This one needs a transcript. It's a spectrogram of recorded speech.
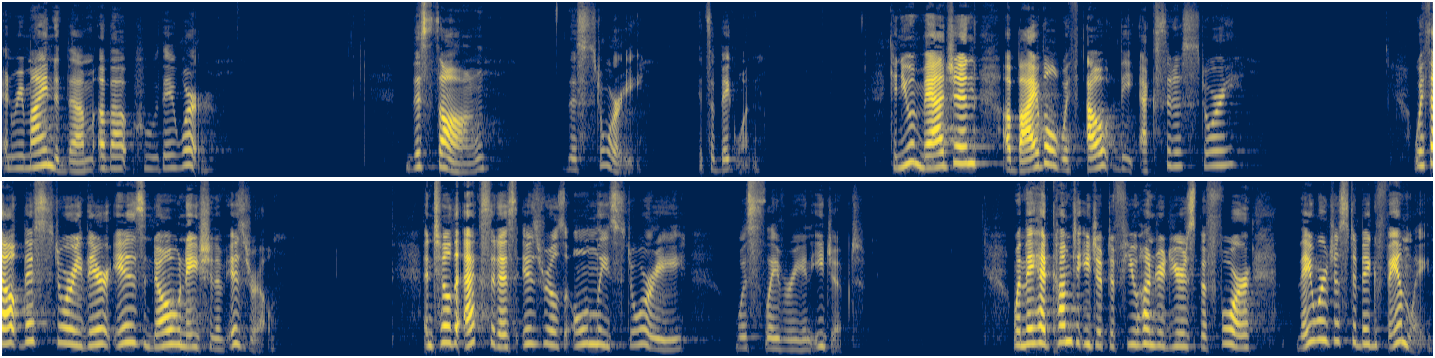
and reminded them about who they were this song, this story, it's a big one. Can you imagine a Bible without the Exodus story? Without this story, there is no nation of Israel. Until the Exodus, Israel's only story was slavery in Egypt. When they had come to Egypt a few hundred years before, they were just a big family.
